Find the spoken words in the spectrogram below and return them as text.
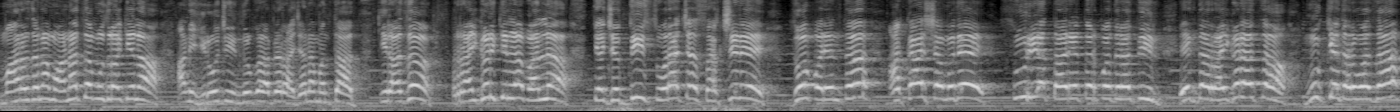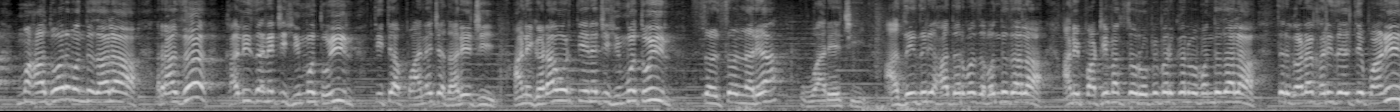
महाराजांना मानाचा मुद्रा केला आणि हिरोजी इंदुलकर आपल्या राजाला म्हणतात की राज रायगड किल्ला बांधला. त्या जगदीश स्वराच्या साक्षीने जोपर्यंत आकाशामध्ये सूर्य तारे तर राहतील एकदा रायगडाचा मुख्य दरवाजा महाद्वार बंद झाला. राज खाली जाण्याची हिंमत होईल ती त्या पाण्याच्या धारेची आणि गडावरती येण्याची हिंमत होईल. सळसळणाऱ्या वाऱ्याची. आजही जरी हा दरवाजा बंद झाला आणि पाठीमागचा रोपेपर कल्प बंद झाला तर गडाखाली जाईल ते पाणी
